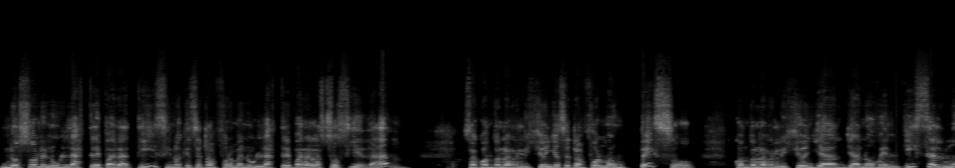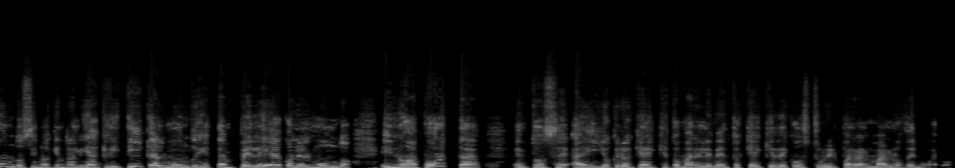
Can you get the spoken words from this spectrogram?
no solo en un lastre para ti, sino que se transforma en un lastre para la sociedad. O sea, cuando la religión ya se transforma en un peso, cuando la religión ya, ya no bendice al mundo, sino que en realidad critica al mundo y está en pelea con el mundo y no aporta, entonces ahí yo creo que hay que tomar elementos que hay que deconstruir para armarlos de nuevo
